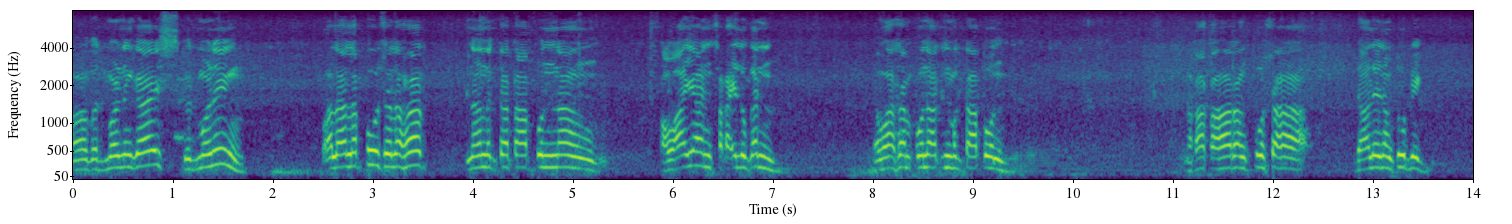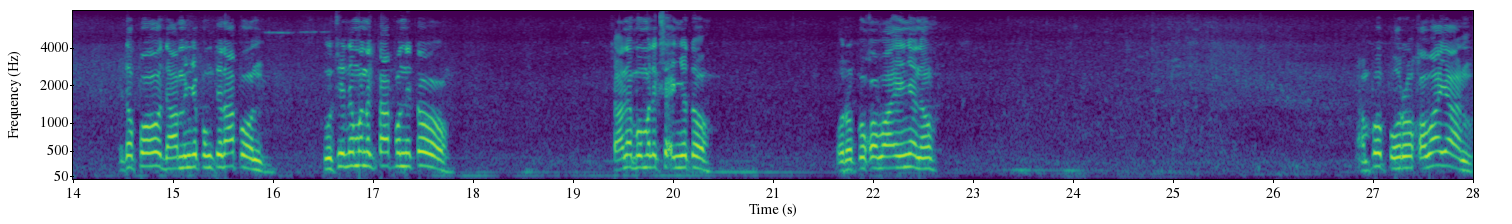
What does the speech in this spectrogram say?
Oh, good morning guys. Good morning. Paalala po sa lahat ng nagtatapon ng kawayan sa kailugan. Nawasan po natin magtapon. Nakakaharang po sa daloy ng tubig. Ito po, dami niyo pong tinapon. Kung sino man nagtapon nito, sana bumalik sa inyo to. Puro po kawayan yan, no? Yan po, puro kawayan.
